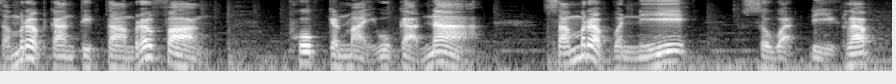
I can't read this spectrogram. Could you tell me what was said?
สำหรับการติดตามรับฟัง พบกันใหม่โอกาสหน้าสำหรับวันนี้ สวัสดีครับ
